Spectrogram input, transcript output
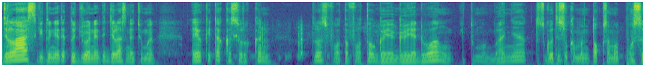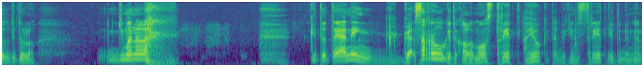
jelas gitu nyata tujuannya teh jelas nggak cuman ayo kita ke surken. Terus foto-foto gaya-gaya doang itu mah banyak. Terus gue tuh suka mentok sama pose gitu loh. Gimana lah? Gitu teh aneh. Gak seru gitu kalau mau street. Ayo kita bikin street gitu dengan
